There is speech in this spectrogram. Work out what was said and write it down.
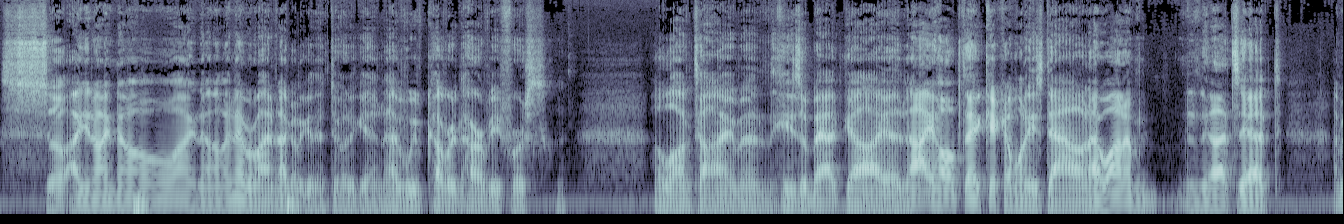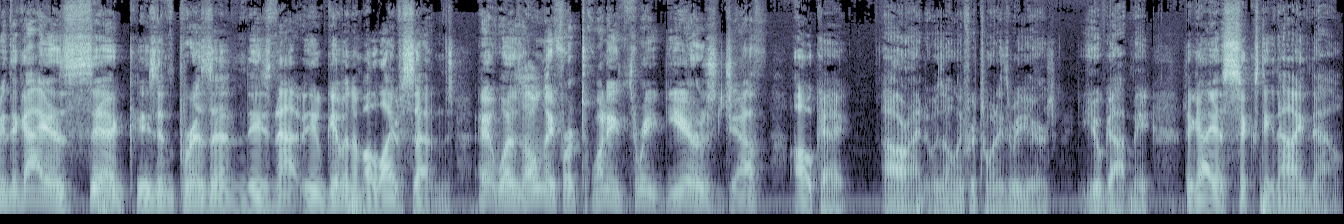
So I, you know, I know, I know. Never mind. I'm not going to get into it again. I've, we've covered Harvey first. A long time, and he's a bad guy. And I hope they kick him when he's down. I want him. That's it. I mean, the guy is sick. He's in prison. He's not. You've given him a life sentence. It was only for 23 years, Jeff. Okay. All right. It was only for 23 years. You got me. The guy is 69 now.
